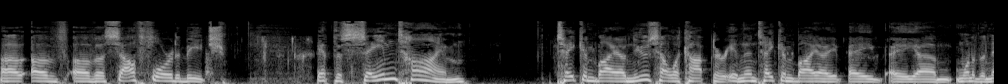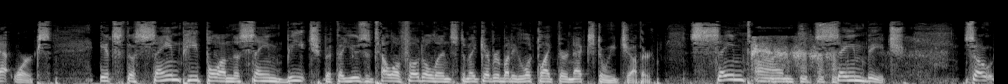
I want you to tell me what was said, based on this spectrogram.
uh, of of a South Florida beach at the same time taken by a news helicopter and then taken by a a, a um, one of the networks. It's the same people on the same beach, but they use a telephoto lens to make everybody look like they're next to each other. Same time, same beach. So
